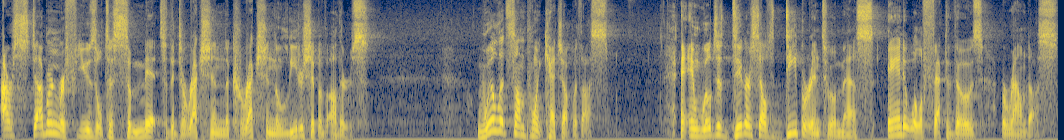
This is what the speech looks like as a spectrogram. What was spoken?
Our stubborn refusal to submit to the direction, the correction, the leadership of others will at some point catch up with us. And we'll just dig ourselves deeper into a mess, and it will affect those around us.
